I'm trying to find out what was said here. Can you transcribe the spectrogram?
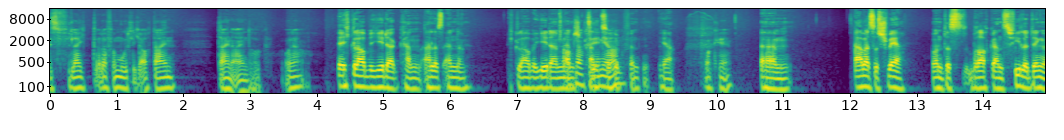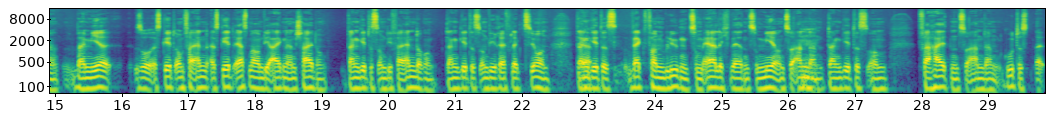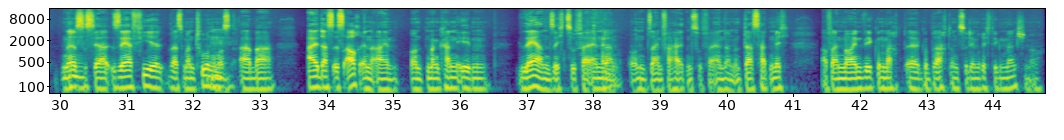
Ist vielleicht oder vermutlich auch dein, dein Eindruck, oder? Ich glaube, jeder kann alles ändern. Ich glaube, jeder Mensch kann zurückfinden. Jahren? Ja. Okay. Ähm, aber es ist schwer. Und das braucht ganz viele Dinge. Bei mir so, es geht um Veränder es geht erstmal um die eigene Entscheidung. Dann geht es um die Veränderung. Dann geht es um die Reflexion. Dann ja. geht es weg von Lügen zum Ehrlichwerden zu mir und zu anderen. Mhm. Dann geht es um Verhalten zu anderen. Gutes, äh, ne, mhm. es ist ja sehr viel, was man tun mhm. muss. Aber all das ist auch in einem. Und man kann eben lernen, sich zu verändern ja. und sein Verhalten zu verändern. Und das hat mich auf einen neuen Weg gemacht, äh, gebracht und zu den richtigen Menschen auch.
